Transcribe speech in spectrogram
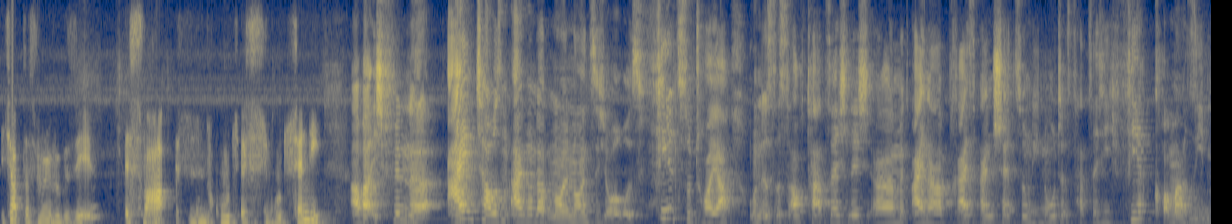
ich habe das Review gesehen. Es war, es ist ein gut, es ist ein gutes Handy. Aber ich finde, 1199 Euro ist viel zu teuer und es ist auch tatsächlich äh, mit einer Preiseinschätzung, die Note ist tatsächlich 4,7.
